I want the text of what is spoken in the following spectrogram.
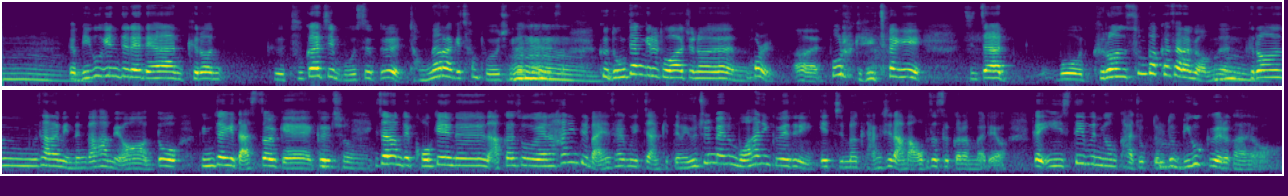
음. 그러니까 미국인들에 대한 그런 그 두 가지 모습을 적나라하게 참 보여준다는 생각이. 음. 그 농장기를 도와주는 폴. 어, 폴을 굉장히 진짜 뭐 그런 순박한 사람이 없는 음. 그런 사람이 있는가 하면 또 굉장히 낯설게 그. 이 사람들 거기에는 아칸소에는 한인들이 많이 살고 있지 않기 때문에 요즘에는 뭐 한인 교회들이 있겠지만 그 당시는 아마 없었을 거란 말이에요. 그러니까 이 스티븐 형 가족들도 음. 미국 교회를 가요.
